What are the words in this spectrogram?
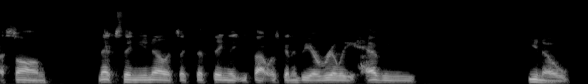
a song. Next thing you know, it's like the thing that you thought was going to be a really heavy, you know,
